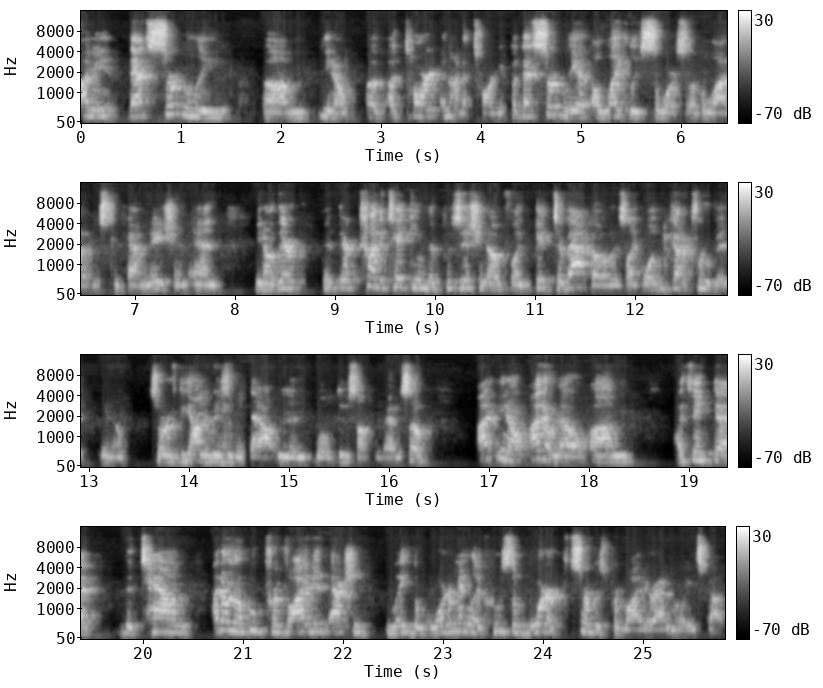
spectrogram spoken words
I mean, that's certainly, um, you know, a, a target, not a target, but that's certainly a, a likely source of a lot of this contamination. And, you know, they're, they're kind of taking the position of like big tobacco. It's like, well, we got to prove it, you know, sort of beyond a reasonable doubt, and then we'll do something about it. So, I, you know, I don't know. Um, I think that the town, I don't know who provided, actually laid the water main, like who's the water service provider out in Wainscott?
